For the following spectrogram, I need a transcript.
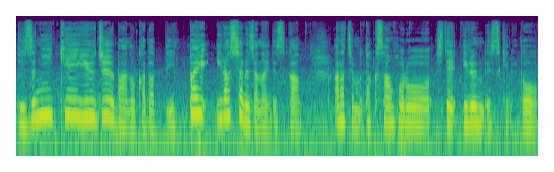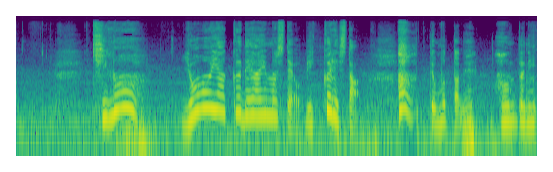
ディズニー系 YouTuber の方っていっぱいいらっしゃるじゃないですか。アラチェもたくさんフォローしているんですけれど昨日ようやく出会いましたよ。びっくりした。あっ！て思ったね。本当に。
